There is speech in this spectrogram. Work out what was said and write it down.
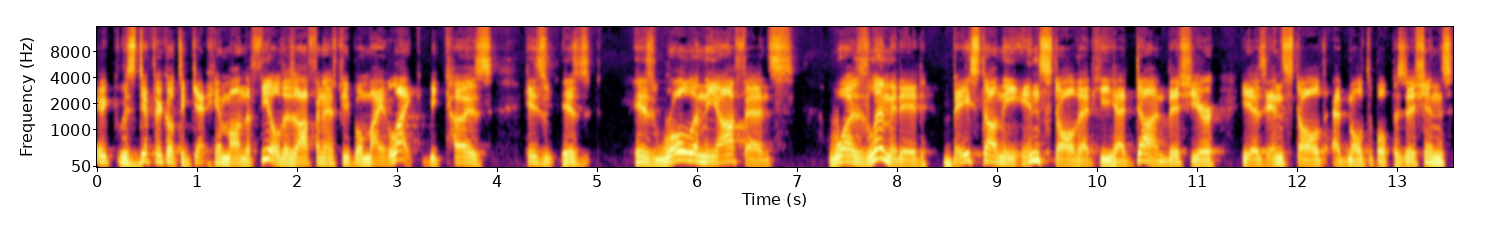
it was difficult to get him on the field as often as people might like because his his his role in the offense was limited based on the install that he had done. This year, he has installed at multiple positions.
